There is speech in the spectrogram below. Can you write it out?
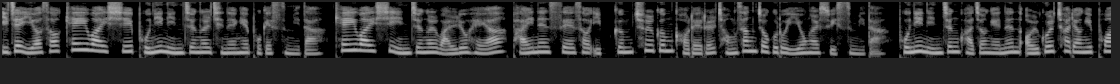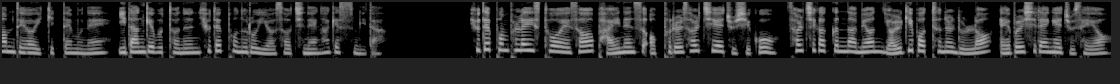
이제 이어서 KYC 본인 인증을 진행해 보겠습니다. KYC 인증을 완료해야 바이낸스에서 입금, 출금 거래를 정상적으로 이용할 수 있습니다. 본인 인증 과정에는 얼굴 촬영이 포함되어 있기 때문에 2단계부터는 휴대폰으로 이어서 진행하겠습니다. 휴대폰 플레이스토어에서 바이낸스 어플을 설치해 주시고 설치가 끝나면 열기 버튼을 눌러 앱을 실행해 주세요.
